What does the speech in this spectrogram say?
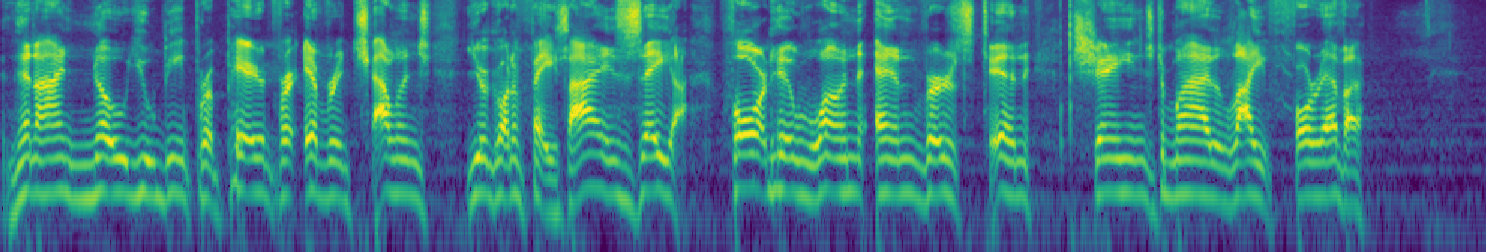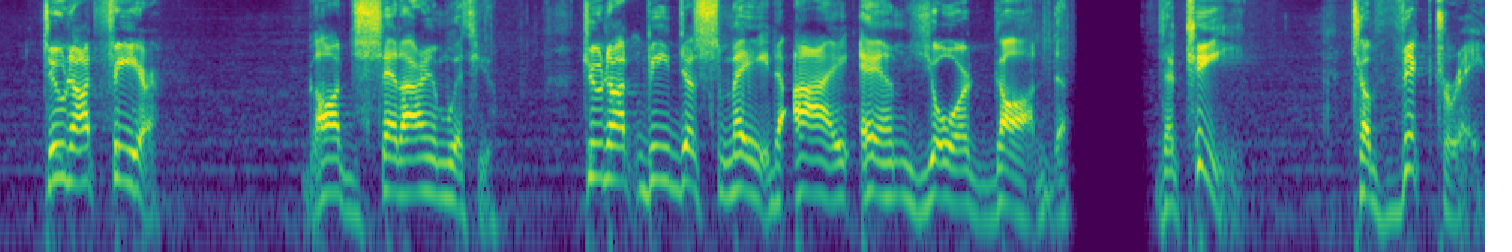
And then I know you'll be prepared for every challenge you're going to face. Isaiah 41 and verse 10 changed my life forever. Do not fear. God said, I am with you. Do not be dismayed. I am your God. The key to victory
